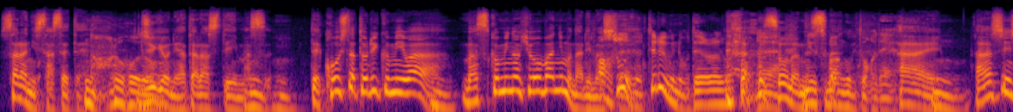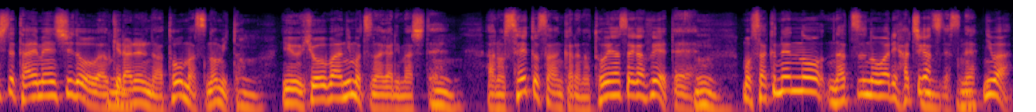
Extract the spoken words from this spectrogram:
さらにさせて授業に当たらせています。うんうん。でこうした取り組みは、マスコミの評判にもなりまして、そうですね。テレビにも出られましたよね。そうなんです。ニュース番組とかで、はい、うん、安心して対面指導が受けられるのはトーマスのみという評判にもつながりまして、うん、あの生徒さんからの問い合わせが増えて、うん、もう昨年の夏の終わり8月ですね、には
